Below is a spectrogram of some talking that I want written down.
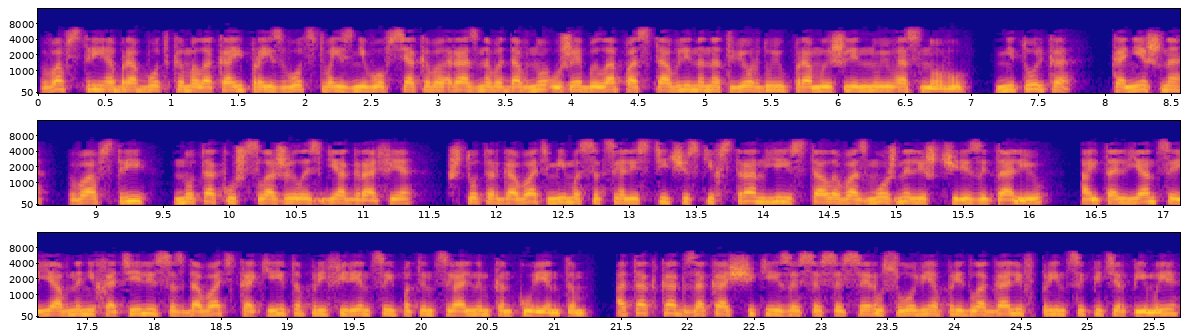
В Австрии обработка молока и производство из него всякого разного давно уже была поставлена на твердую промышленную основу. Не только, конечно, в Австрии, но так уж сложилась география, что торговать мимо социалистических стран ей стало возможно лишь через Италию, а итальянцы явно не хотели создавать какие-то преференции потенциальным конкурентам. А так как заказчики из СССР условия предлагали в принципе терпимые,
